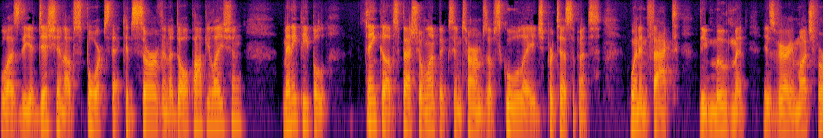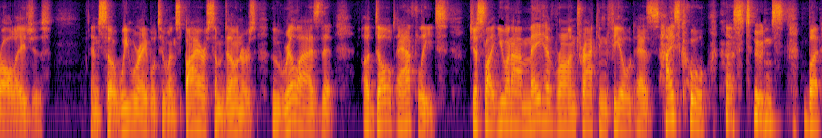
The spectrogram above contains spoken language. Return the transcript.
was the addition of sports that could serve an adult population. Many people think of Special Olympics in terms of school age participants, when in fact, the movement is very much for all ages. And so we were able to inspire some donors who realized that adult athletes just like you and I may have run track and field as high school students, but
